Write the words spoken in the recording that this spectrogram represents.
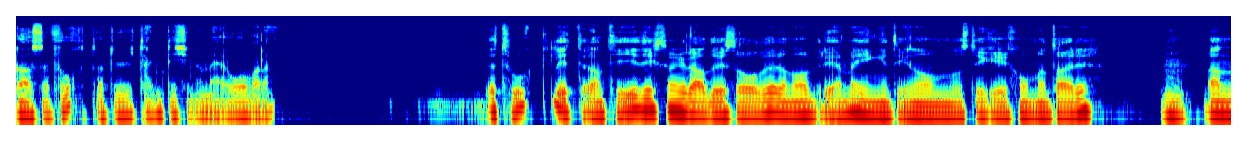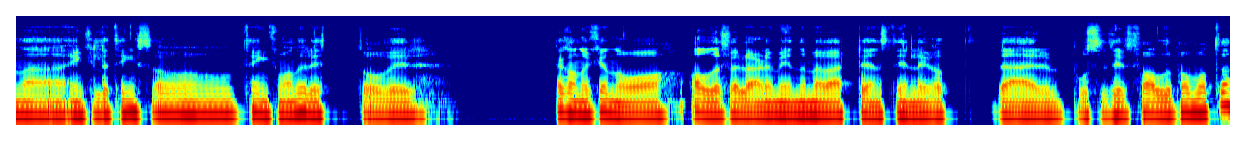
ga seg fort? At du tenkte ikke noe mer over det? det tok litt tid. Det gikk sånn gradvis over, og nå bryr jeg meg ingenting om noen stygge kommentarer. Mm. Men uh, enkelte ting så tenker man jo litt over Jeg kan jo ikke nå alle følgerne mine med hvert eneste innlegg at det er positivt for alle, på en måte.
